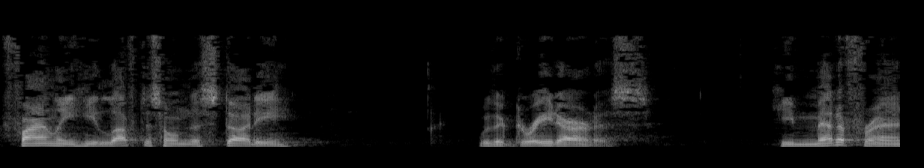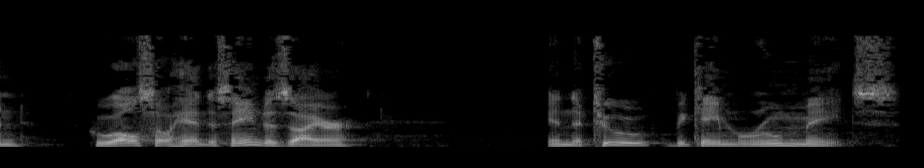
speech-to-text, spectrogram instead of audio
Finally, he left his home to study with a great artist. He met a friend who also had the same desire, and the two became roommates.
